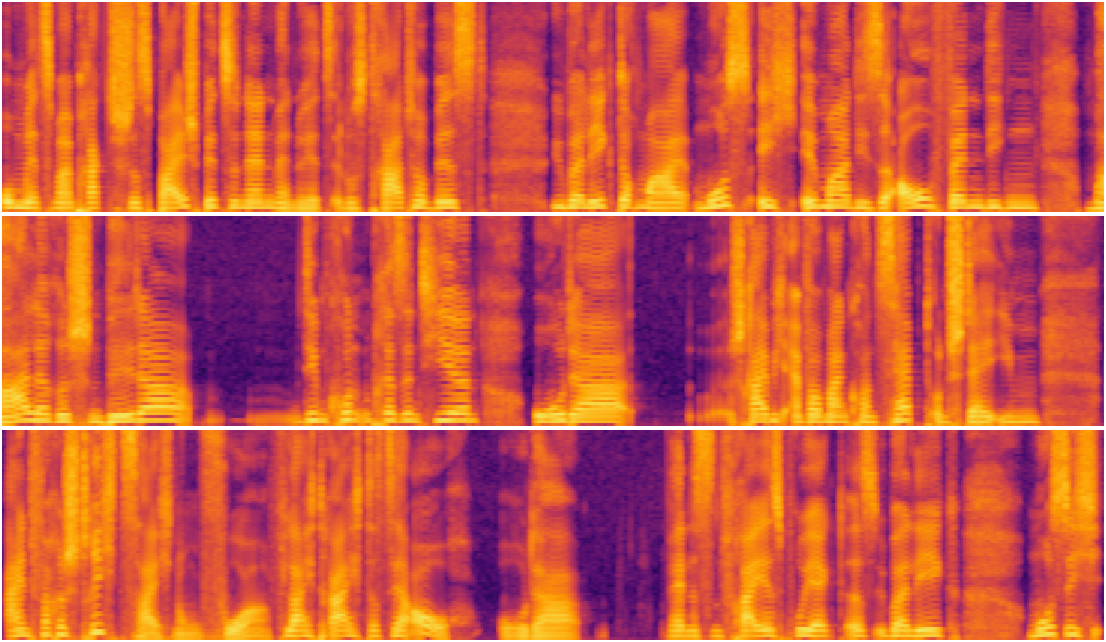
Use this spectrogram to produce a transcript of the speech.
um jetzt mal ein praktisches Beispiel zu nennen, wenn du jetzt Illustrator bist, überleg doch mal, muss ich immer diese aufwendigen malerischen Bilder dem Kunden präsentieren oder schreibe ich einfach mein Konzept und stelle ihm einfache Strichzeichnungen vor. Vielleicht reicht das ja auch. Oder wenn es ein freies Projekt ist, überleg, muss ich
